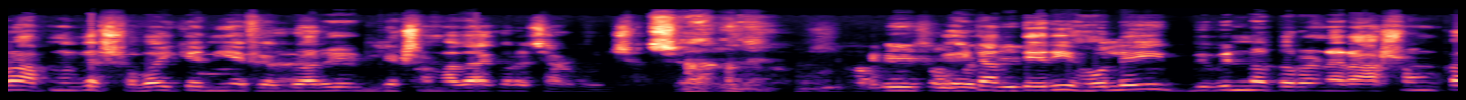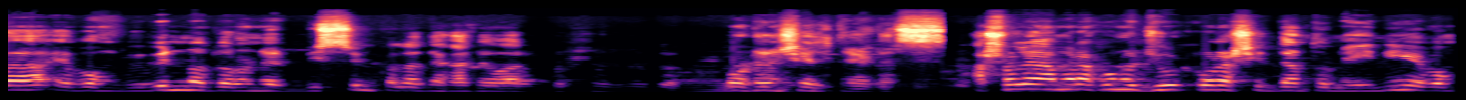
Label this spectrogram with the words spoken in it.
আমরা আপনাদের সবাইকে নিয়ে ফেব্রুয়ারির ইলেকশন আদায় করে ছাড়বো এটা দেরি হলেই বিভিন্ন ধরনের আশঙ্কা এবং বিভিন্ন ধরনের বিশৃঙ্খলা দেখা দেওয়ার পটেনশিয়াল থ্রেট আছে। আসলে আমরা কোনো জোট করার সিদ্ধান্ত নেইনি এবং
